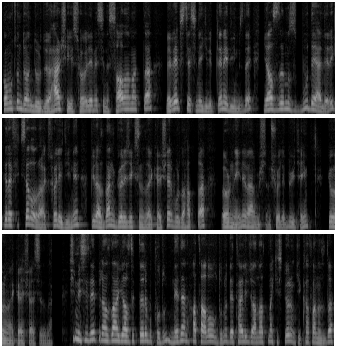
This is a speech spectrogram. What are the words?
komutun döndürdüğü her şeyi söylemesini sağlamakta ve web sitesine girip denediğimizde yazdığımız bu değerleri grafiksel olarak söylediğini birazdan göreceksiniz arkadaşlar. Burada hatta örneğini vermiştim. Şöyle büyüteyim. Görün arkadaşlar sizden. Şimdi size biraz daha yazdıkları bu kodun neden hatalı olduğunu detaylıca anlatmak istiyorum ki kafanızda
